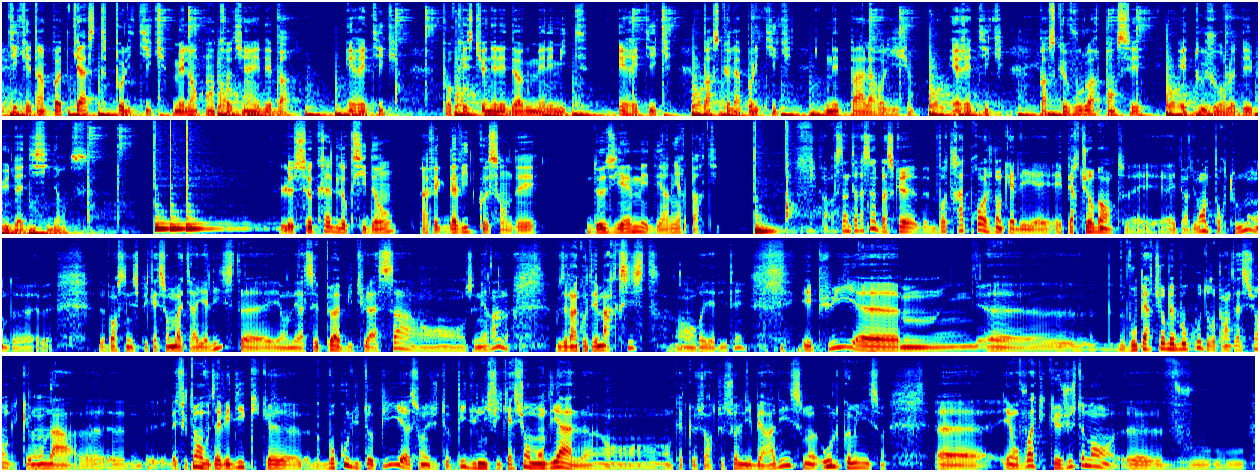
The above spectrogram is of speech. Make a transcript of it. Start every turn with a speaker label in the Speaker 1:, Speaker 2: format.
Speaker 1: Hérétique est un podcast politique mêlant entretien et débat. Hérétique pour questionner les dogmes et les mythes. Hérétique parce que la politique n'est pas la religion. Hérétique parce que vouloir penser est toujours le début de la dissidence. Le secret de l'Occident avec David Cossandé, deuxième et dernière partie.
Speaker 2: C'est intéressant parce que votre approche, donc, elle est, perturbante. Elle est perturbante pour tout le monde. D'abord, c'est une explication matérialiste et on est assez peu habitué à ça en, général. Vous avez un côté marxiste en réalité. Et puis, euh, euh, vous perturbez beaucoup de représentations que, l'on a. Euh, effectivement, vous avez dit que beaucoup d'utopies sont des utopies d'unification mondiale, en, quelque sorte, que ce soit le libéralisme ou le communisme. et on voit que justement, vous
